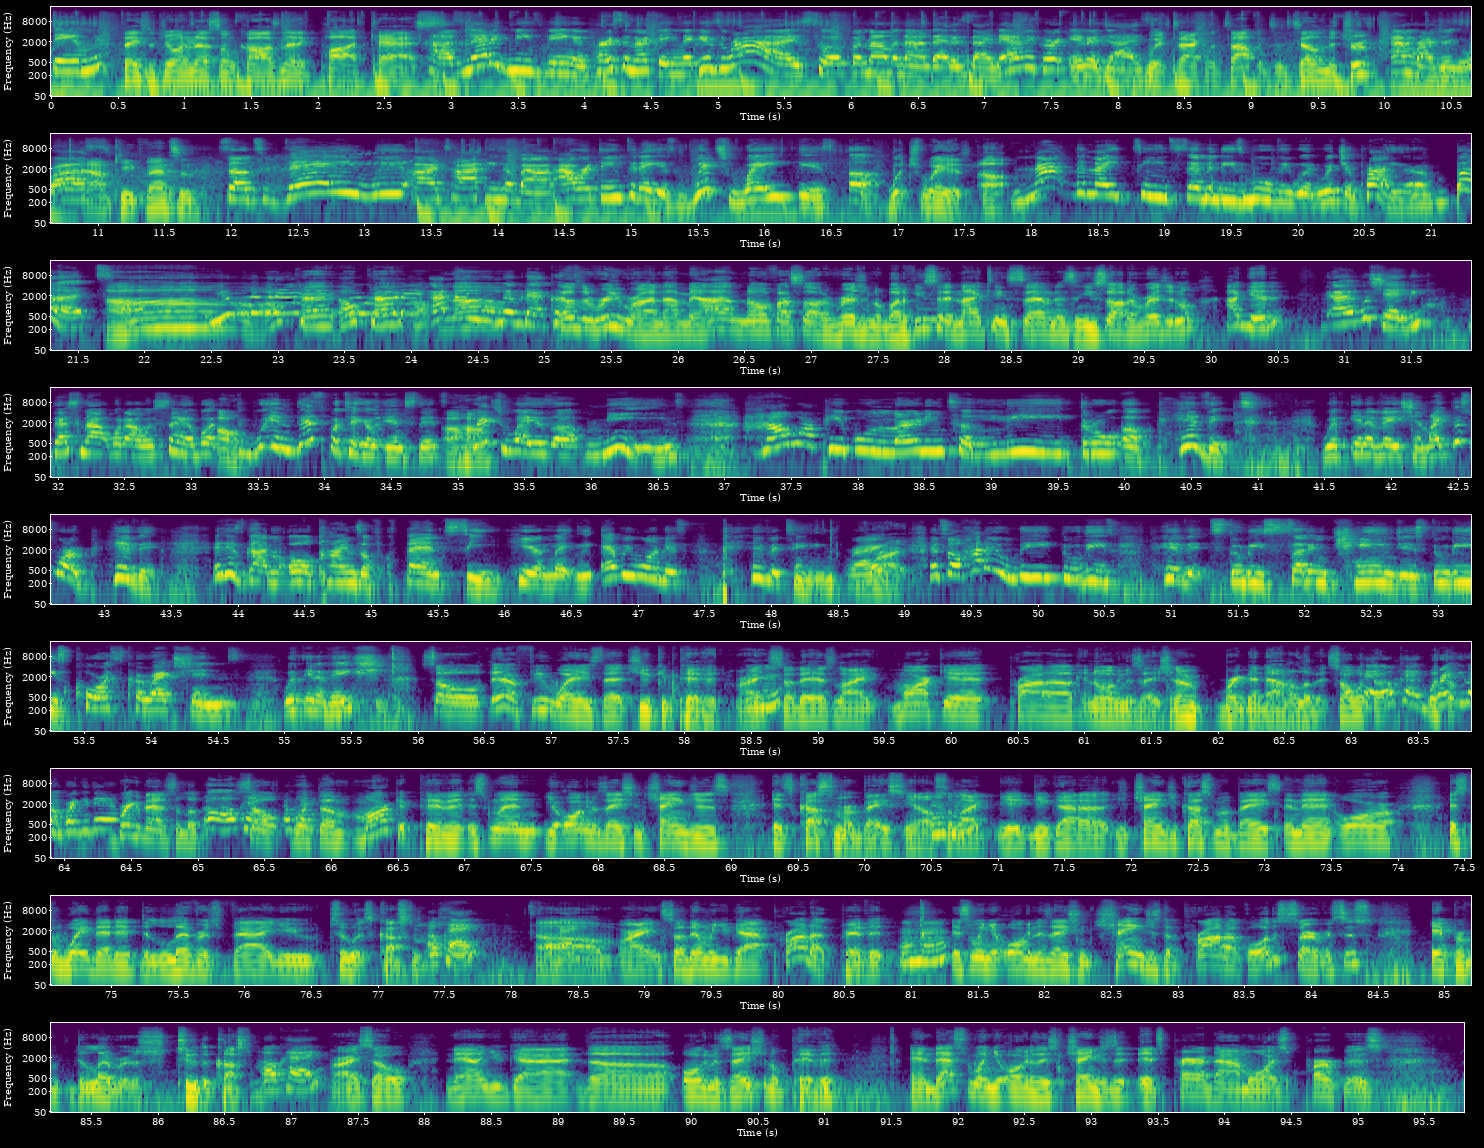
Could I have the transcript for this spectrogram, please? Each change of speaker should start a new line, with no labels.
family.
Thanks for joining us on Causenetic Podcast.
Causenetic means being a person or thing that gives rise to a phenomenon that is dynamic or energizing.
We're tackling topics and telling the truth.
I'm Rodrigo Ross.
And I'm Keith Benson.
So today we are talking about our theme today is which way is up.
Which way is up?
Not the 1970s movie with Richard Pryor, but
Oh,
You remember that?
okay, okay.
that? I know you remember that 'cause-
It was a rerun. I mean, I don't know if I saw the original, but if you said 1970s and you saw the original, I get it.
I was shady. That's not what I was saying. But
Oh.
in this particular instance,
Uh-huh.
which way is up means how are people learning to lead through a pivot with innovation? Like this word pivot, it has gotten all kinds of fancy here lately. Everyone is pivoting, right?
Right.
And so, how do you lead through these pivots, through these sudden changes, through these course corrections with innovation?
So there are a few ways that you can pivot, right?
Mm-hmm.
So there's like market, product, and organization. Let me break that down a little bit. So with
Okay,
the,
okay. Break-
the-
you gonna break it down?
Break it down just a little bit.
Oh, okay,
So
okay.
with the market pivot it's when your organization changes its customer base. You know, so
Mm-hmm.
like you, you gotta you change your customer base, and then or it's the way that it delivers value to its customers.
Okay. Okay.
Um, all right, and so then when you got product pivot,
Mm-hmm.
it's when your organization changes the product or the services it delivers to the customer.
okay.
All right, so now you got the organizational pivot, and that's when your organization changes it, its paradigm or its purpose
